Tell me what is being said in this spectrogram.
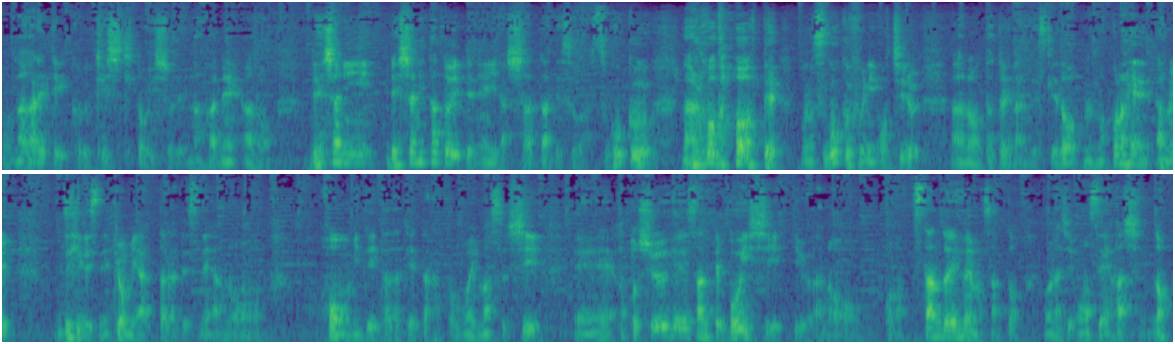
こう流れていく景色と一緒でなんかねあの電車に列車に例えてねいらっしゃったんですわ。すごく なるほどってものすごく腑に落ちるあの例えなんですけど、うんまあ、この辺あのぜひですね興味あったらですねあの本を見ていただけたらと思いますし、えー、あと周平さんってボイシーっていうあのこのスタンド FM さんと同じ音声発信の、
